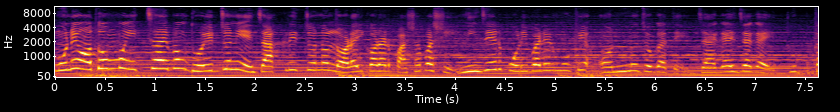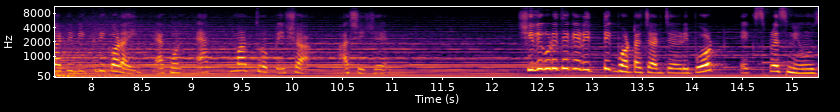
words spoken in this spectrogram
মনে অদম্য ইচ্ছা এবং ধৈর্য নিয়ে চাকরির জন্য লড়াই করার পাশাপাশি নিজের পরিবারের মুখে অন্ন জোগাতে, জায়গায় জায়গায় ধূপকাঠি বিক্রি করাই এখন একমাত্র পেশা আশিসের। শিলিগুড়ি থেকে ঋত্বিক ভট্টাচার্যের রিপোর্ট, এক্সপ্রেস নিউজ।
